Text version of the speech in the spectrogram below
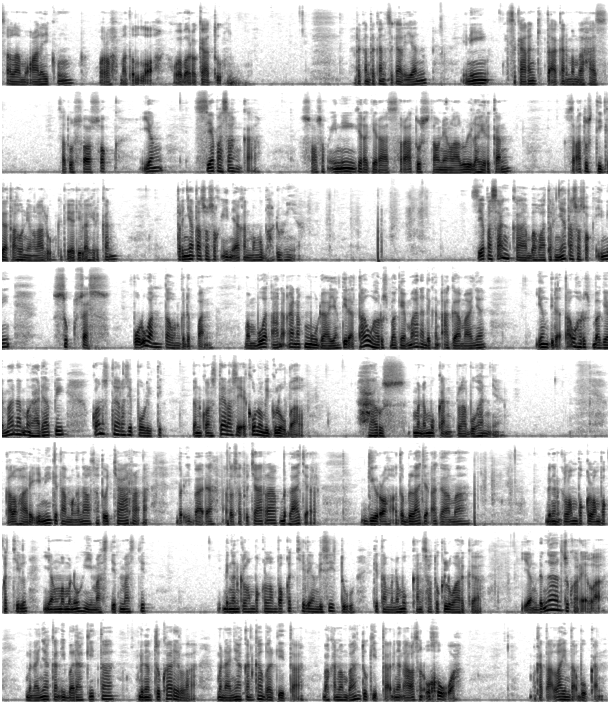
Assalamualaikum warahmatullahi wabarakatuh. Rekan-rekan sekalian, ini sekarang kita akan membahas satu sosok yang siapa sangka sosok ini kira-kira 100 tahun yang lalu dilahirkan 103 tahun yang lalu gitu ya dilahirkan. Ternyata sosok ini akan mengubah dunia. Siapa sangka bahwa ternyata sosok ini sukses puluhan tahun ke depan membuat anak-anak muda yang tidak tahu harus bagaimana dengan agamanya, yang tidak tahu harus bagaimana menghadapi konstelasi politik dan konstelasi ekonomi global, harus menemukan pelabuhannya. Kalau hari ini kita mengenal satu cara beribadah atau satu cara belajar giroh atau belajar agama dengan kelompok-kelompok kecil yang memenuhi masjid-masjid dengan kelompok-kelompok kecil yang di situ kita menemukan satu keluarga yang dengan sukarela menanyakan ibadah kita, dengan sukarela menanyakan kabar kita, bahkan membantu kita dengan alasan ukhuwah. Maka tak lain tak bukan,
